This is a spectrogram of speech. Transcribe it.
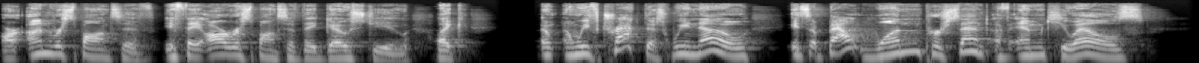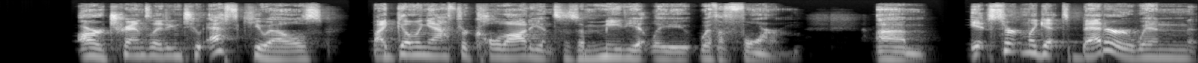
are unresponsive. If they are responsive, they ghost you. Like, and we've tracked this. We know it's about 1% of MQLs are translating to SQLs by going after cold audiences immediately with a form. Um, it certainly gets better when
